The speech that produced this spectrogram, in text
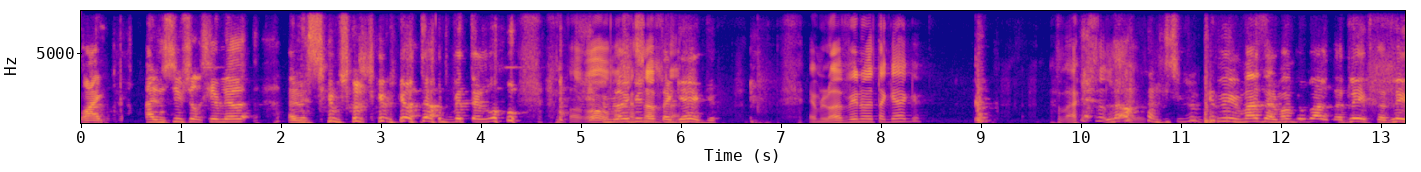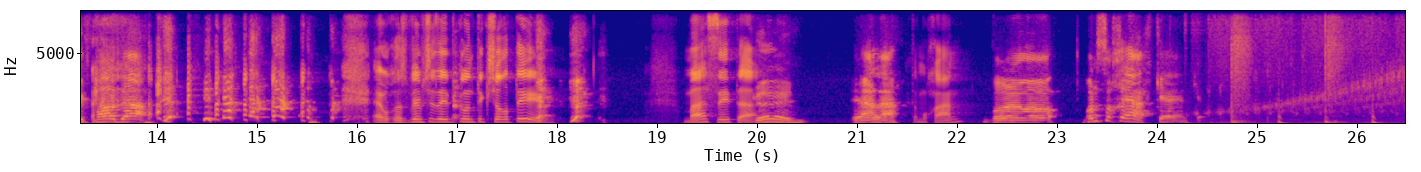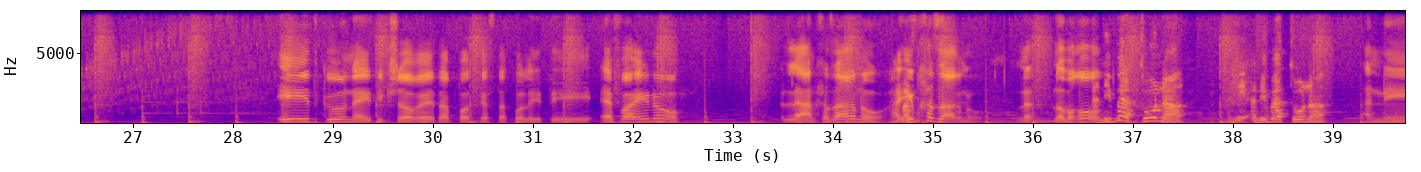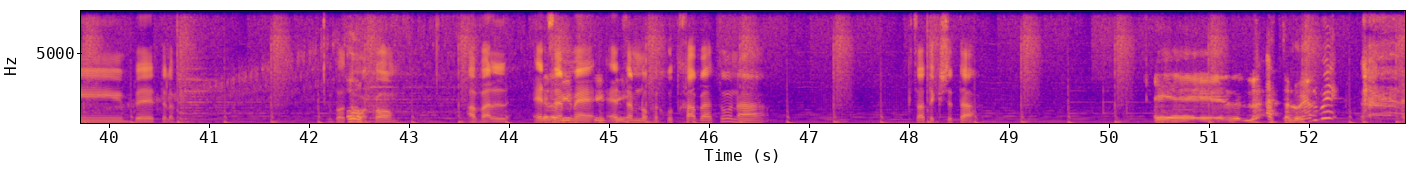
וואי, אנשים שהולכים להיות, אנשים שהולכים להיות עוד בטירוף. ברור, הם מה לא הבינו את חשבת? הגג. הם לא הבינו את הגג? לא, אנשים לא מבינים, מה זה, על מה מדובר? תדליף, תדליף, מה ההודעה? הם חושבים שזה עדכון תקשורתי. מה עשית? כן. יאללה, אתה מוכן? בוא בוא נשוחח, כן. כן. עדכוני תקשורת, הפודקאסט הפוליטי. איפה היינו? לאן חזרנו? האם חזרנו? לא- לא ברור. אני באתונה. אני- אני באתונה. אני בתל אביב. באותו או. מקום. אבל עצם, אה. עצם נוכחותך באתונה קצת הקשתה. תלוי על מי.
